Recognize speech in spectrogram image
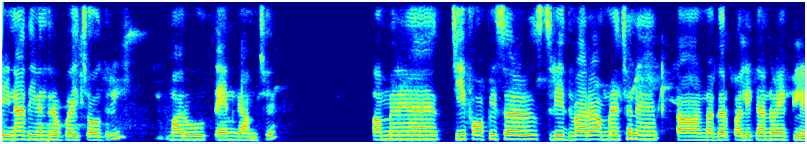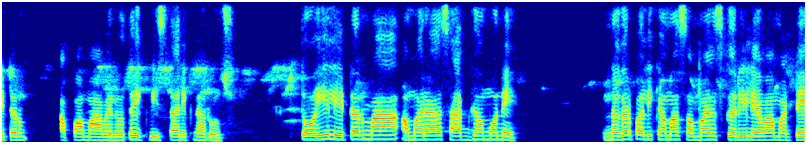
રીના દેવેન્દ્રભાઈ ચૌધરી. મારું તેન ગામ છે. અમે ચીફ ઓફિસર શ્રી દ્વારા અમને છે ને નગરપાલિકાનો એક લેટર આપવામાં આવેલો હતો એકવીસ તારીખના રોજ. તો એ લેટરમાં અમારા સાત ગામોને નગરપાલિકામાં સમાવેશ કરી લેવા માટે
